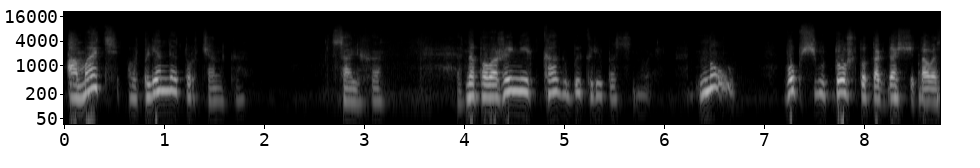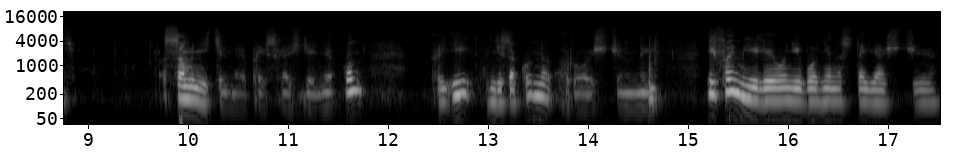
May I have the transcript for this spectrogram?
А мать – пленная турчанка, Сальха, на положении как бы крепостной. Ну, в общем, то, что тогда считалось сомнительное происхождение. Он и незаконно рожденный, и фамилия у него не настоящая,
